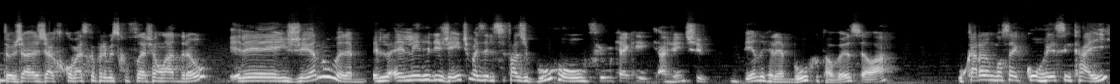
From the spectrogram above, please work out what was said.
Então já, já começa com a premissa que o Flash é um ladrão. Ele é ingênuo, ele é, ele, ele é inteligente, mas ele se faz de burro, ou o filme quer que a gente entenda que ele é burro, talvez, sei lá. O cara não consegue correr sem cair.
